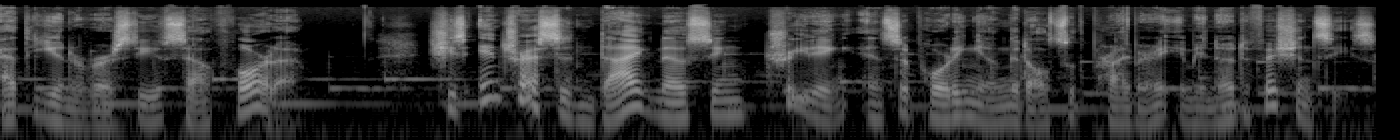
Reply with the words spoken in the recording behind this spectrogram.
at the University of South Florida. She's interested in diagnosing, treating, and supporting young adults with primary immunodeficiencies.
